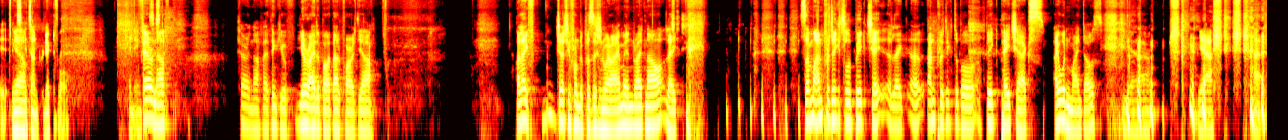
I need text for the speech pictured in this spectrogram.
it, it's, yeah. it's unpredictable and fair enough. fair enough. I think you you're right about that part yeah. But like judging from the position where i'm in right now like some unpredictable big cha- like uh, unpredictable big paychecks. I wouldn't mind those. Yeah. Yeah. I,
